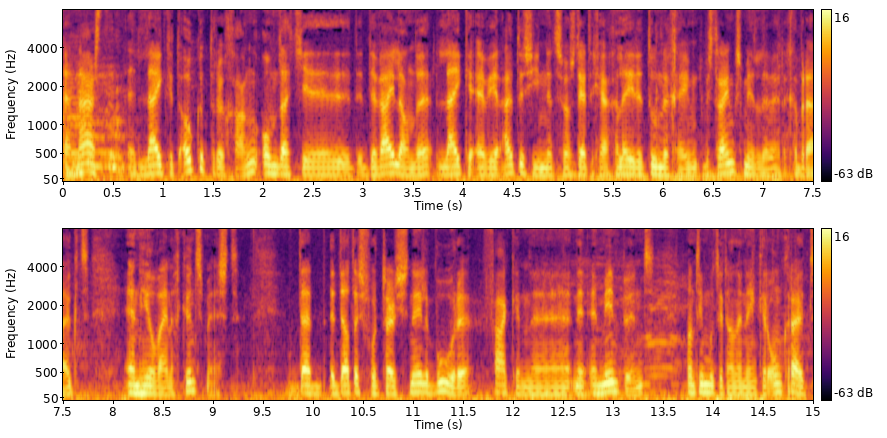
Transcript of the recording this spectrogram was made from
Daarnaast lijkt het ook een teruggang... omdat je, de weilanden lijken er weer uit te zien... net zoals 30 jaar geleden toen er geen bestrijdingsmiddelen werden gebruikt... en heel weinig kunstmest. Dat, dat is voor traditionele boeren vaak een, uh, een, een, minpunt. Want die moeten dan in één keer onkruid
